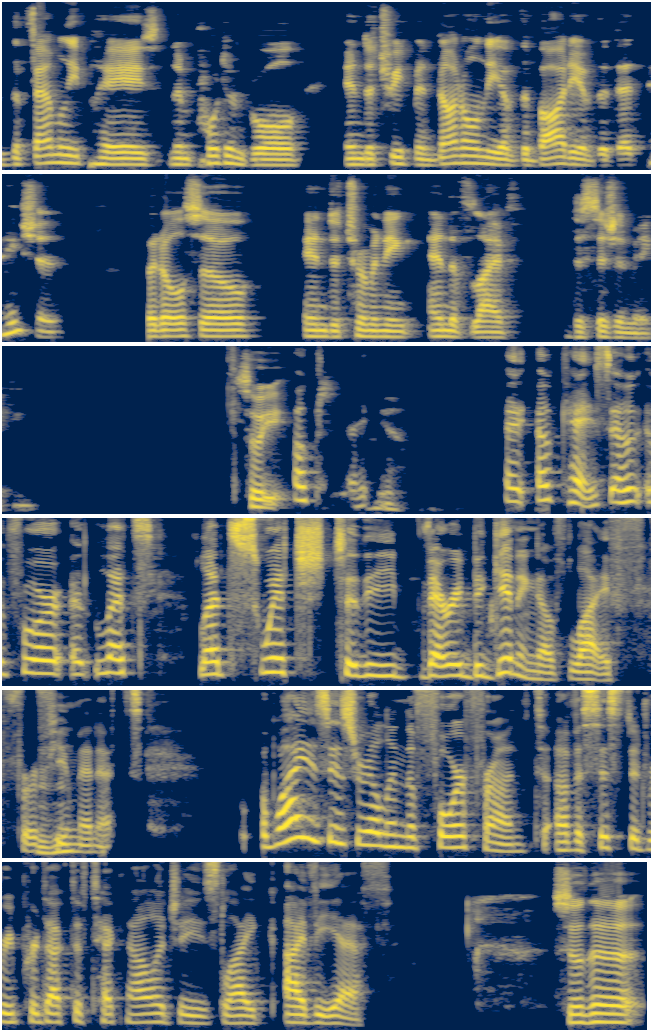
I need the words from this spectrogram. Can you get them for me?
the family plays an important role in the treatment not only of the body of the dead patient, but also in determining end of life decision making. So okay, yeah. Uh, okay, so for uh, let's let's switch to the very beginning of life for a mm-hmm. few minutes. Why is Israel in the forefront of assisted reproductive technologies like IVF? So the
